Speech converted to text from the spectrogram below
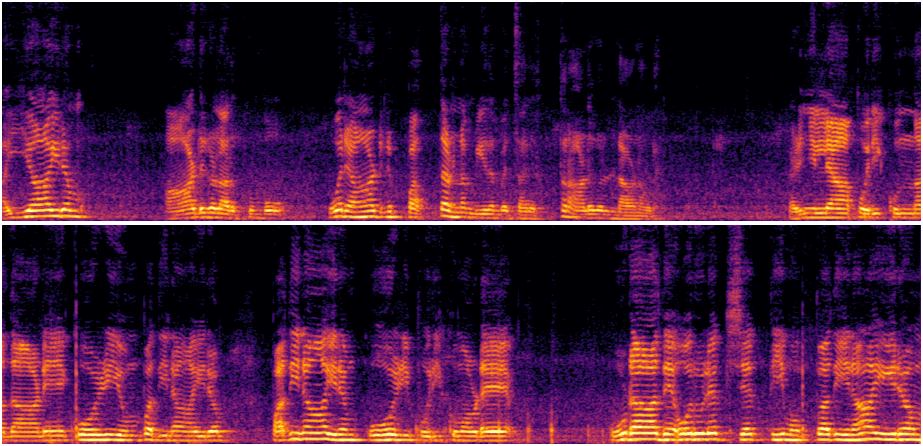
അയ്യായിരം ആടുകൾ അറുക്കുമ്പോൾ ഒരാടിന് പത്തെണ്ണം വീതം വെച്ചാൽ എത്ര ആളുകൾ ഉണ്ടാവണം അവിടെ? കഴിഞ്ഞില്ല പൊരിക്കുന്നതാണേ കോഴിയും പതിനായിരം പതിനായിരം കോഴി പൊരിക്കും അവിടെ. കൂടാതെ ഒരു ലക്ഷത്തി മുപ്പതിനായിരം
